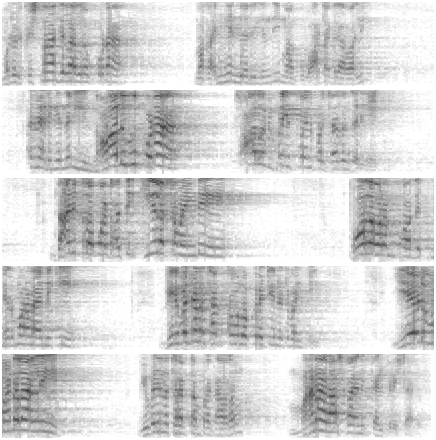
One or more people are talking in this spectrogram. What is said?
మరి కృష్ణా జిల్లాలో కూడా మాకు అన్యం జరిగింది మాకు వాటా కావాలి అని అడిగిందని ఈ నాలుగు కూడా చాలా విపరీతమైన ప్రచారం జరిగాయి. దానితో పాటు అతి కీలకమైంది పోలవరం ప్రాజెక్ట్ నిర్మాణానికి విభజన చట్టంలో పెట్టినటువంటి ఏడు మండలాల్ని విభజన చట్టం ప్రకారం మన రాష్ట్రానికి కలిపేశారు.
